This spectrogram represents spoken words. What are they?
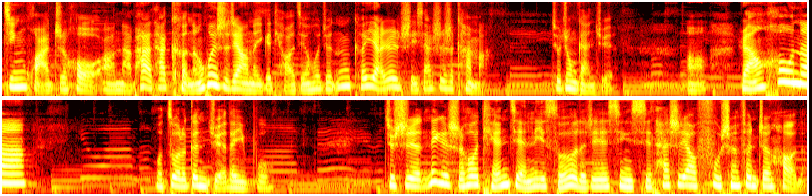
精华之后啊，哪怕他可能会是这样的一个条件，会觉得嗯可以啊，认识一下试试看嘛，就这种感觉啊。然后呢，我做了更绝的一步。就是那个时候填简历所有的这些信息，他是要附身份证号的。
